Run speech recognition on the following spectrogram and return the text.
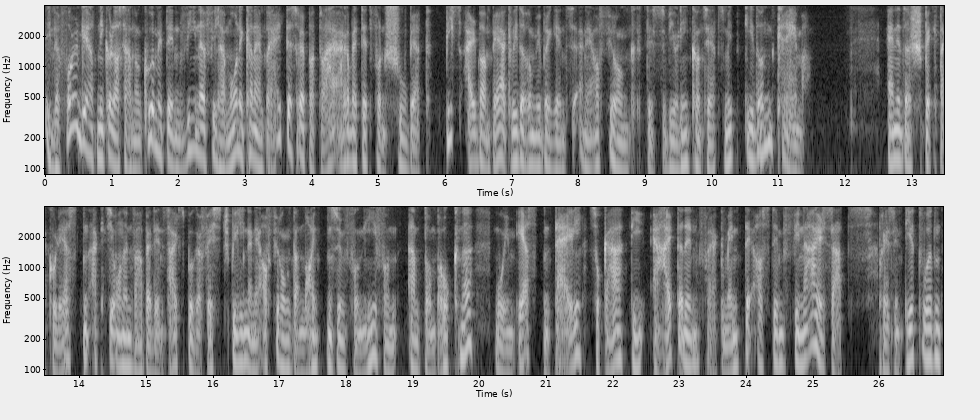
Der Folge hat Nikolaus Arnoncourt mit den Wiener Philharmonikern ein breites Repertoire erarbeitet von Schubert bis Alban Berg, wiederum übrigens eine Aufführung des Violinkonzerts mit Gidon Krämer. Eine der spektakulärsten Aktionen war bei den Salzburger Festspielen eine Aufführung der neunten Symphonie von Anton Bruckner, wo im ersten Teil sogar die erhaltenen Fragmente aus dem Finalsatz präsentiert wurden,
